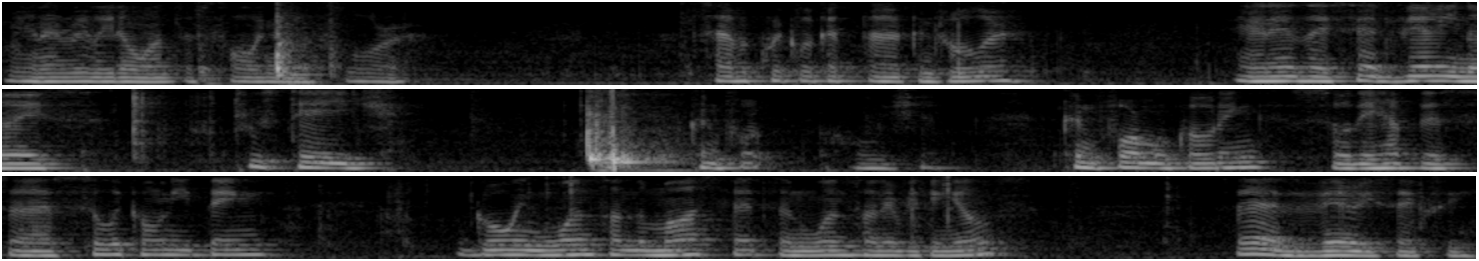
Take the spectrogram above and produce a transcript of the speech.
Man, I really don't want this falling on the floor. Let's have a quick look at the controller. And as I said, very nice two-stage conform holy shit conformal coating. So they have this uh, silicone thing going once on the MOSFETs and once on everything else. So that is very sexy,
